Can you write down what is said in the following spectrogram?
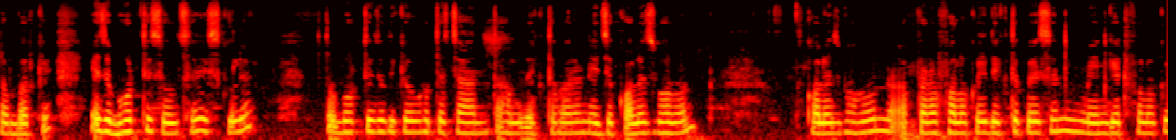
সম্পর্কে। এই যে ভর্তি চলছে স্কুলে তো ভর্তি যদি কেউ হতে চান, তাহলে দেখতে পারেন এই যে কলেজ ভবন। কলেজ ভবন আপনারা ফলকেই দেখতে পেয়েছেন। মেন গেট ফলকে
